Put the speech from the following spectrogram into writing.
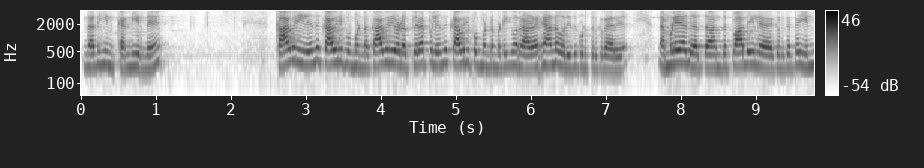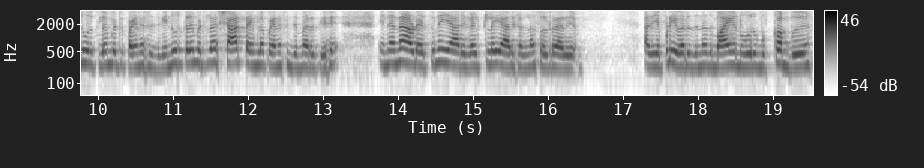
நதியின் கண்ணீர்னு. காவிரியிலேருந்து காவிரி பொம்மண்டம் காவிரியோட பிறப்புலேருந்து காவிரி பொம்மண்டம் மட்டும் ஒரு அழகான ஒரு இது கொடுத்துருக்குறாரு. நம்மளே அது அந்த- அந்த பாதையில் கிட்டத்தட்ட எண்ணூறு கிலோமீட்டர் பயணம் செஞ்சுருக்கோம். எண்ணூறு கிலோமீட்டரில் ஷார்ட் டைமில் பயணம் செஞ்ச மாதிரி இருக்குது என்னென்னா அவருடைய துணை ஆறுகள் கிளை ஆறுகள்லாம் சொல்கிறாரு அது எப்படி வருதுன்னு அது மாயனூர் முக்கம்பு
